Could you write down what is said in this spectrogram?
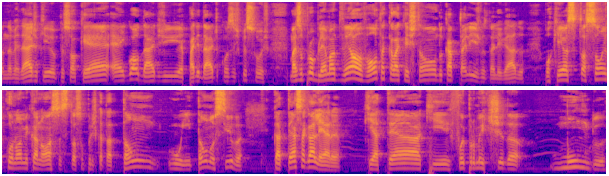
Quando na verdade o que o pessoal quer é igualdade, é paridade com essas pessoas. Mas o problema vem à volta aquela questão do capitalismo, tá ligado? Porque a situação econômica nossa, a situação política tá tão ruim, tão nociva, que até essa galera que até que foi prometida mundo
